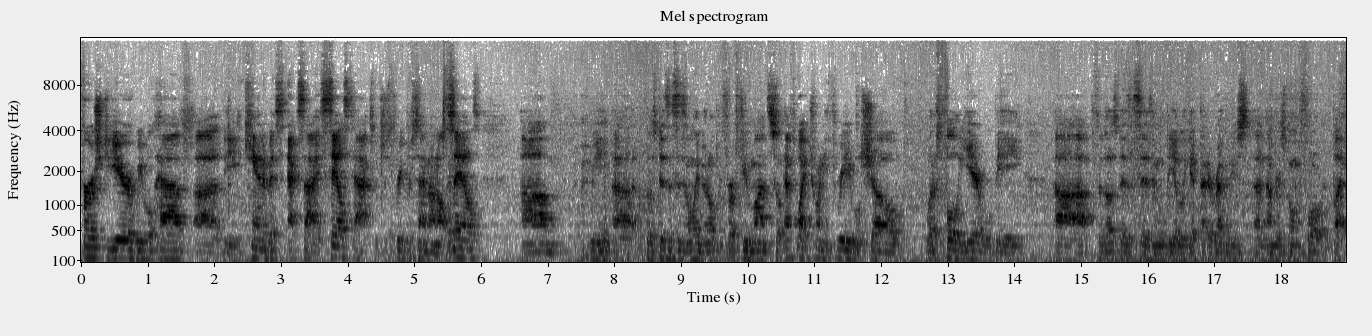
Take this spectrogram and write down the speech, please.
first year we will have uh, the cannabis excise sales tax, which is 3% on all sales. Um, We, uh, those businesses have only been open for a few months, so FY '23 will show what a full year will be uh, for those businesses, and we'll be able to get better revenue numbers going forward. But,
